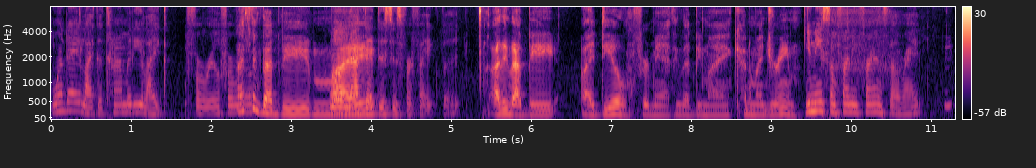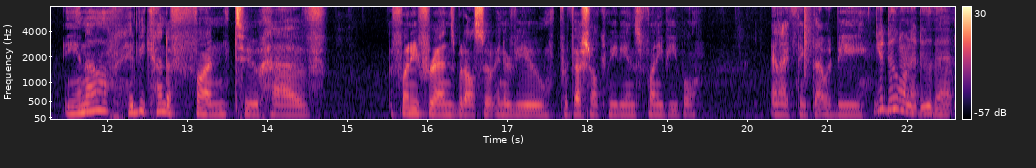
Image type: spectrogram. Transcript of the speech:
one day, like a comedy, like for real, for real? I think that'd be my. Well, not that this is for fake, but I think that'd be ideal for me. I think that'd be my kind of my dream. you need some funny friends, though, right? You know, it'd be kind of fun to have funny friends, but also interview professional comedians, funny people. And I think that would be, You do want to do that.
